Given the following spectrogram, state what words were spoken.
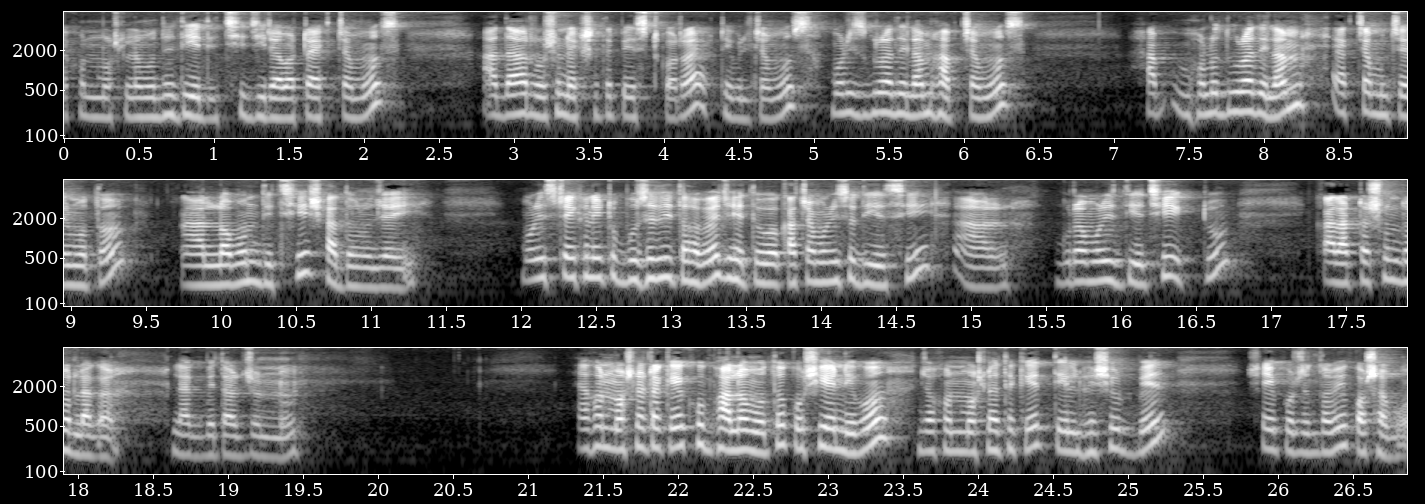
এখন মশলার মধ্যে দিয়ে দিচ্ছি জিরা বাটা এক চামচ, আদা, রসুন একসাথে পেস্ট করা এক টেবিল চামচ, মরিচ গুঁড়া দিলাম হাফ চামচ, হাফ হলুদ গুঁড়া দিলাম এক চামচের মতো, আর লবণ দিচ্ছি স্বাদ অনুযায়ী। মরিচটা এখানে একটু বুঝে দিতে হবে, যেহেতু কাঁচামরিচও দিয়েছি, আর গুঁড়ামরিচ দিয়েছি একটু। কালারটা সুন্দর লাগা, লাগবে তার জন্য। এখন মশলাটাকে খুব ভালো মতো কষিয়ে নিব। যখন মশলা থেকে তেল ভেসে উঠবে, সেই পর্যন্ত আমি কষাবো।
